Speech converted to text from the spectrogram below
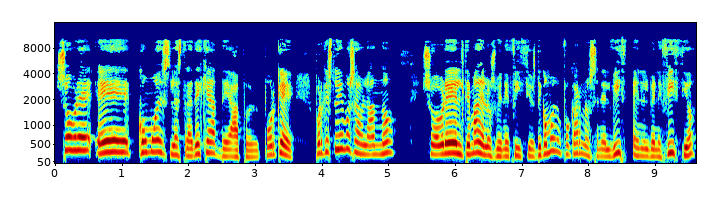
sobre eh, cómo es la estrategia de Apple. ¿Por qué? Porque estuvimos hablando sobre el tema de los beneficios, de cómo enfocarnos en el, en el beneficio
